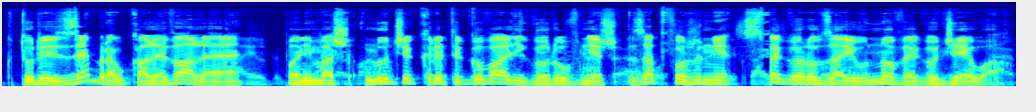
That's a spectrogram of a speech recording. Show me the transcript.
który zebrał Kalewale, ponieważ ludzie krytykowali go również za tworzenie swego rodzaju nowego dzieła.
